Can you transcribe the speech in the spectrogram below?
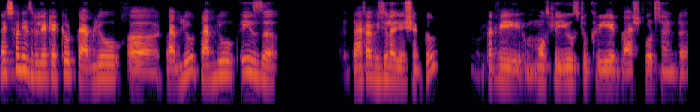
Next one is related to Tableau. Uh, Tableau. Tableau is a data visualization tool that we mostly use to create dashboards and uh,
